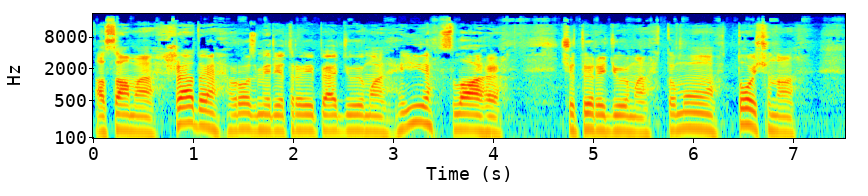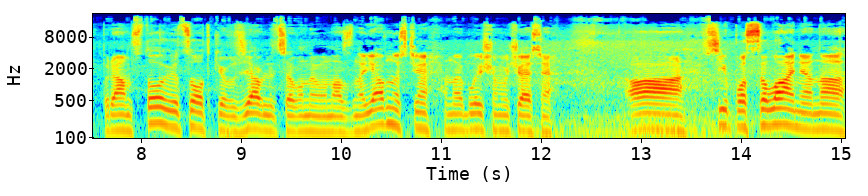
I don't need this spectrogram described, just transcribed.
а саме шеди в розмірі 3,5 дюйма і слаги 4 дюйма. Тому точно прям 100% з'являться вони у нас в наявності в найближчому часі. А всі посилання на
